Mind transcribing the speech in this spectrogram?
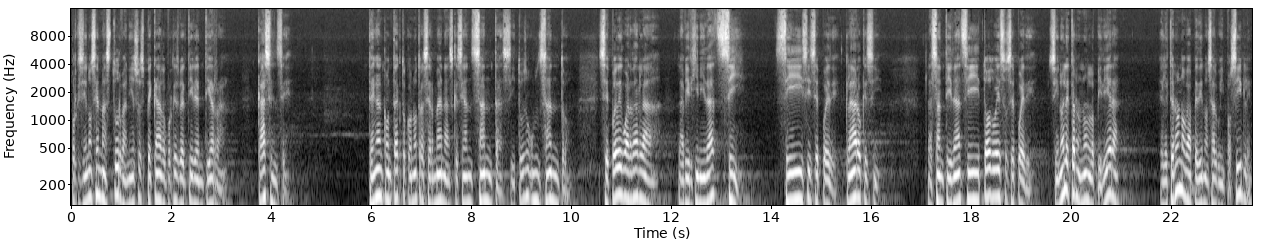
porque si no se masturban y eso es pecado, porque es vertir en tierra. Cásense, tengan contacto con otras hermanas que sean santas y tú un santo. ¿Se puede guardar la, virginidad? Sí, sí, sí se puede, claro que sí. La santidad, sí, todo eso se puede. Si no, el Eterno no lo pidiera. El Eterno no va a pedirnos algo imposible.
